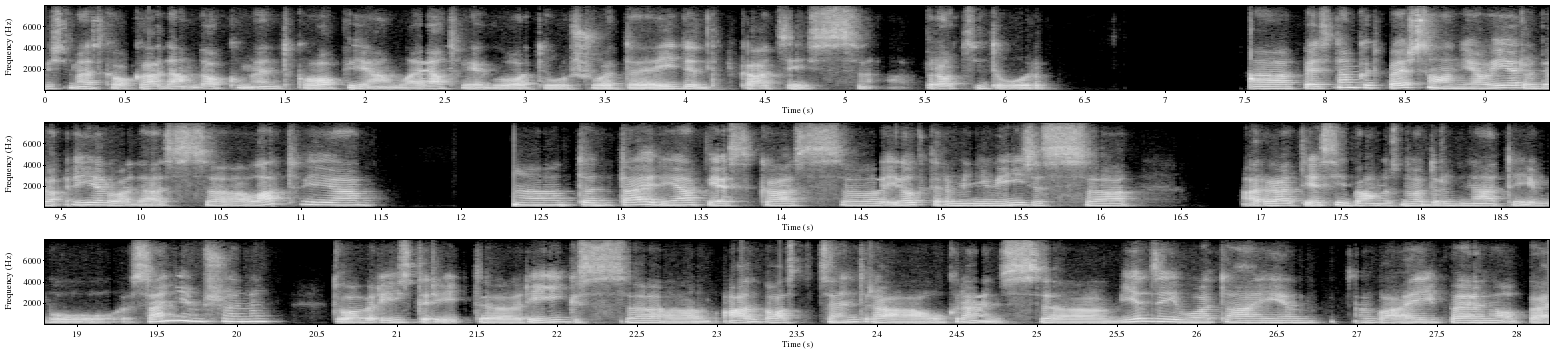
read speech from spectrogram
vismaz kaut kādām dokumentu kopijām, lai atvieglotu šo identifikācijas procedūru. Pēc tam, kad persona jau ieroda, ierodās Latvijā, tad tā ir jāpiesakās ilgtermiņa vīzas ar tiesībām uz nodarbinātību saņemšanu. To var izdarīt Rīgas atbalsta centrā Ukraiņas iedzīvotājiem vai PMLP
